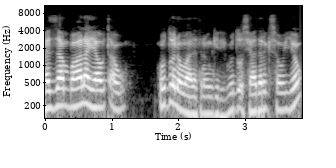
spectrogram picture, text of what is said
ከዛም በኋላ ያውጣው። ውዱ ነው ማለት ነው እንግዲህ። ውዱ ሲያደርግ ሰውየው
